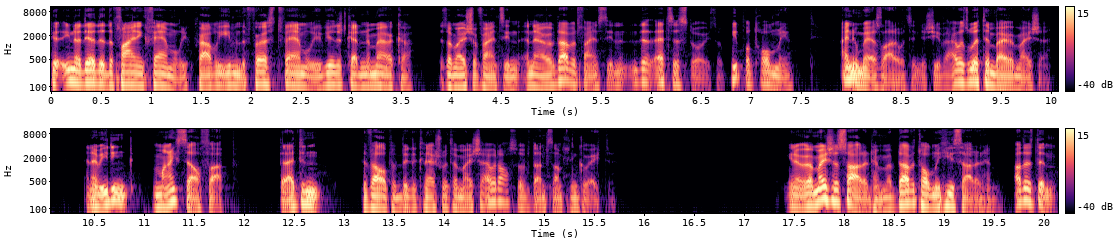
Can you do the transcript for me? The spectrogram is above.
You know, they're the defining family, probably even the first family of Yiddishkeit in America is a Moshe Feinstein and Arab David Feinstein. And th- that's his story. So people told me, I knew Meir Zlotowitz in Yeshiva. I was with him by Rav Moshe. And I'm eating myself up that I didn't develop a bigger connection with Rav Moshe. I would also have done something great. You know, Rav Moshe sodded him. Rav David told me he sodded him. Others didn't.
